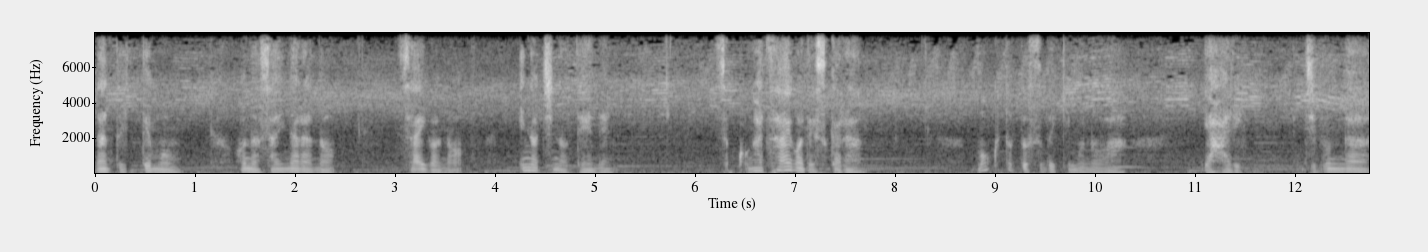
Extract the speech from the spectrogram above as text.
何といってもほなさいならの最後の命の定年。そこが最後ですから目途とすべきものはやはり自分が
